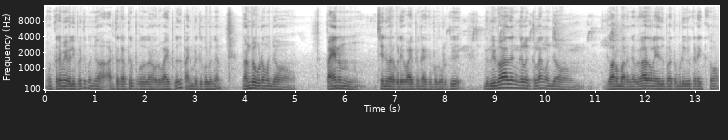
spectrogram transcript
உங்கள் திறமையை வெளிப்படுத்தி கொஞ்சம் அடுத்த கருத்துக்கு போவதற்கான ஒரு வாய்ப்பு இருக்குது பயன்படுத்திக் கொள்ளுங்கள் நண்பர் கூட கொஞ்சம் பயணம் செய்து வரக்கூடிய வாய்ப்பும் கிடைக்க போது உங்களுக்கு. இந்த விவாதங்களுக்கெல்லாம் கொஞ்சம் கவனமாக இருங்க. விவாதங்களை எதிர்பார்த்த முடிவு கிடைக்கும்.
